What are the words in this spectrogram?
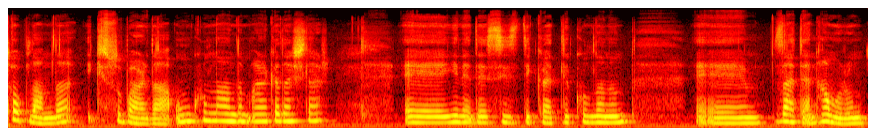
Toplamda 2 su bardağı un kullandım arkadaşlar. Ee, yine de siz dikkatli kullanın. Ee, zaten hamurun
